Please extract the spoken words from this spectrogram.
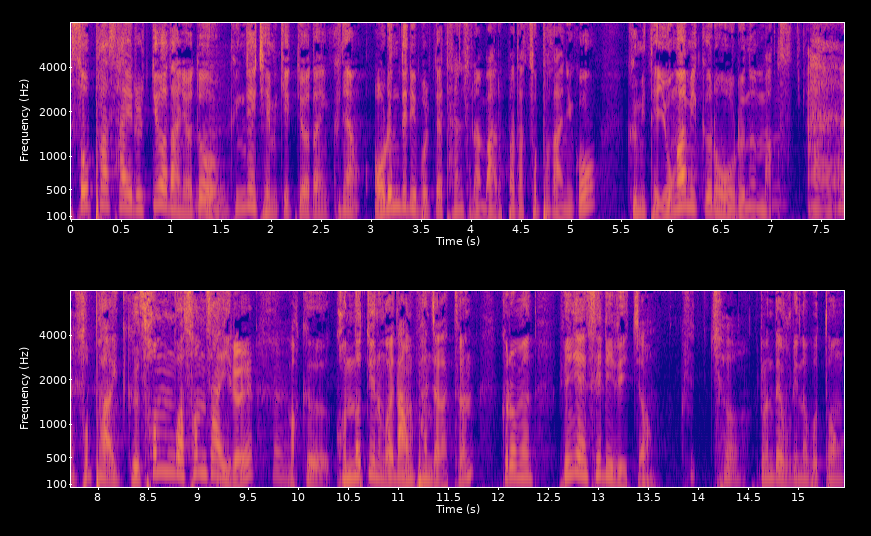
소파 사이를 뛰어다녀도 음. 굉장히 재밌게 뛰어다니 그냥 어른들이 볼 때 단순한 마룻바닥 소파가 아니고 그 밑에 용암이 끌어오르는 막 어, 소파 그 섬과 섬 사이를 음. 막그 건너뛰는 거예요 나무 판자 같은 그러면 굉장히 스릴이 있죠. 그렇죠. 그런데 우리는 보통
